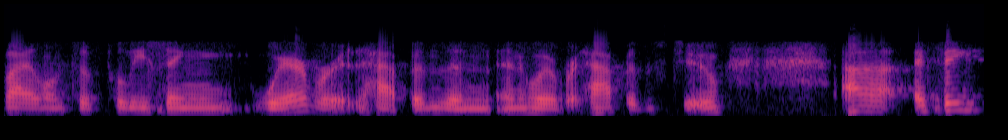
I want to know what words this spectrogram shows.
violence of policing wherever it happens and, and whoever it happens to. Uh, I think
